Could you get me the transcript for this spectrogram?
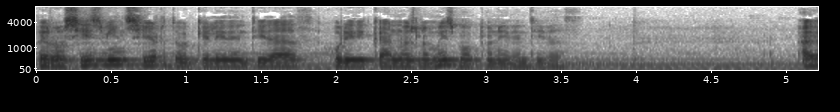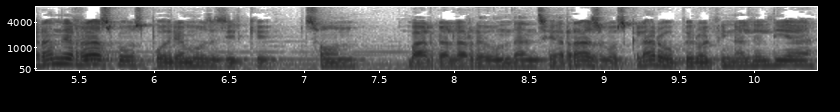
pero sí es bien cierto que la identidad jurídica no es lo mismo que una identidad. A grandes rasgos podríamos decir que son, valga la redundancia, rasgos, claro, pero al final del día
